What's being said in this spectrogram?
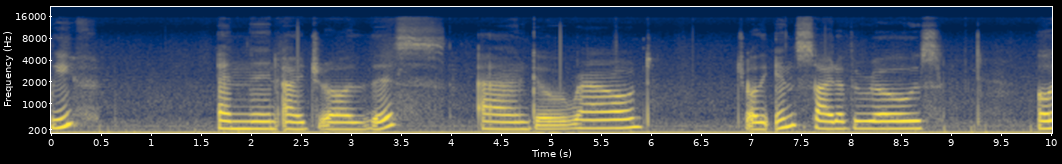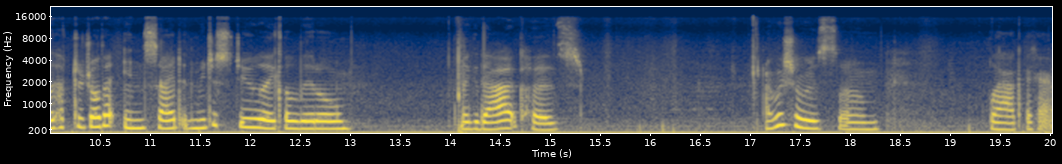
leaf. And then I draw this and go around draw the inside of the rose. I'll have to draw that inside. And let me just do like a little like that because I wish there was some black. Okay.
